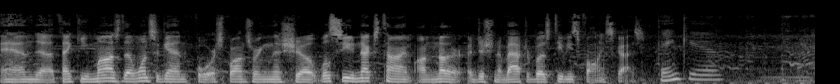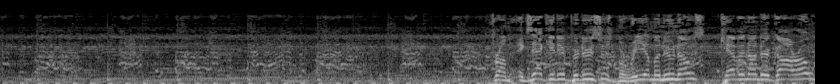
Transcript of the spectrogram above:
And uh, thank you, Mazda, once again for sponsoring this show. We'll see you next time on another edition of AfterBuzz TV's Falling Skies. Thank you. From executive producers Maria Menounos, Kevin Undergaro,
